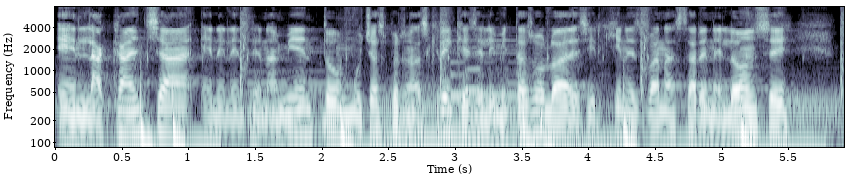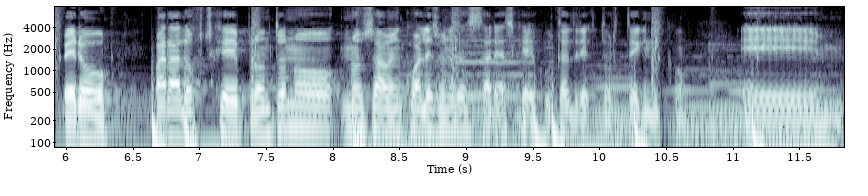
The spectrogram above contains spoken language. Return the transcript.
en la cancha, en el entrenamiento? Muchas personas creen que se limita solo a decir quiénes van a estar en el 11, pero para los que de pronto no, no saben cuáles son esas tareas que ejecuta el director técnico, eh,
